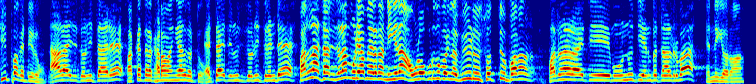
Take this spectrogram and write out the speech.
சீப்பா கட்டிடும் நாலாயிரத்தி தொண்ணூத்தி ஆறு பக்கத்துல கடன் வாங்கியாவது கட்டும் எட்டாயிரத்தி நூத்தி தொண்ணூத்தி ரெண்டு பண்ணலாம் சார் இதெல்லாம் முடியாம இருக்கா நீங்க தான் அவ்வளவு கொடுக்க போறீங்களா? வீடு சொத்து பணம். பதினாறாயிரத்தி முன்னூத்தி எண்பத்தி நாலு ரூபாய் என்னைக்கு வரும்?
